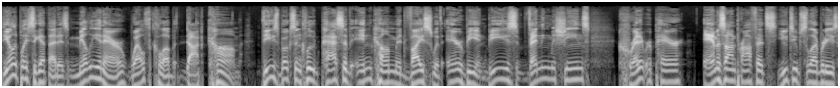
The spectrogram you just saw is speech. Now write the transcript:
The only place to get that is millionairewealthclub.com. These books include passive income advice with Airbnbs, vending machines, credit repair, Amazon profits, YouTube celebrities,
